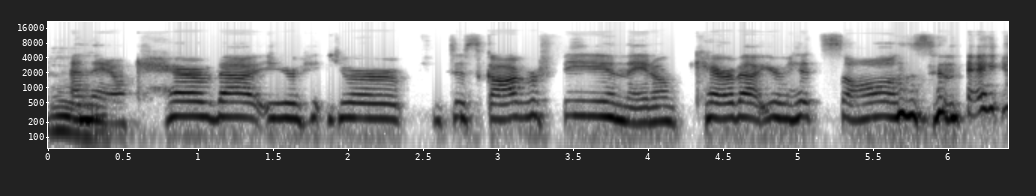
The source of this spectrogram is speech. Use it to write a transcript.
mm. and they don't care about your your discography and they don't care about your hit songs and they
